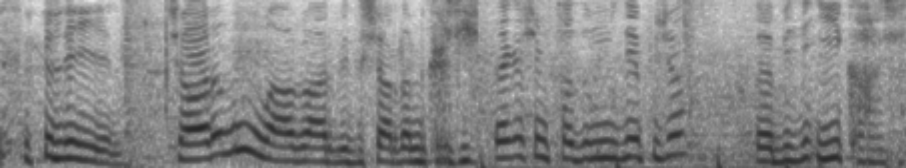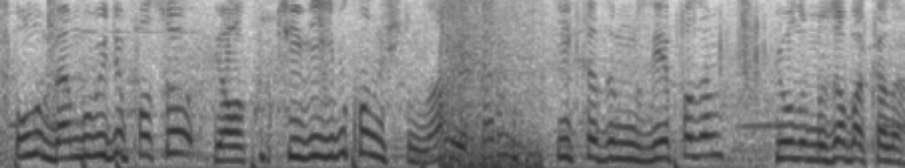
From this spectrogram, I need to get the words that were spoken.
Öyle yiyelim. Çağıralım mı abi harbi dışarıdan birkaç kişi? Arkadaşlar şimdi tadımımızı yapacağız. Ee, bizi iyi karşı. Oğlum ben bu video paso Yakup TV gibi konuştum lan. Yeter mi? İlk tadımımızı yapalım. Yolumuza bakalım.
